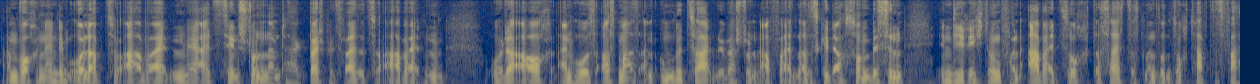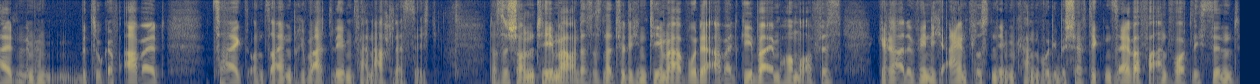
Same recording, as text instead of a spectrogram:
am Wochenende im Urlaub zu arbeiten, mehr als zehn Stunden am Tag beispielsweise zu arbeiten oder auch ein hohes Ausmaß an unbezahlten Überstunden aufweisen. Also es geht auch so ein bisschen in die Richtung von Arbeitssucht. Das heißt, dass man so ein suchthaftes Verhalten im Bezug auf Arbeit zeigt und sein Privatleben vernachlässigt. Das ist schon ein Thema und das ist natürlich ein Thema, wo der Arbeitgeber im Homeoffice gerade wenig Einfluss nehmen kann, wo die Beschäftigten selber verantwortlich sind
